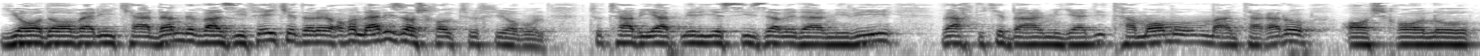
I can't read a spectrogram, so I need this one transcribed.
یادآوری کردن به وظیفه‌ای که داره. آقا نریز آشغال تو خیابون. تو طبیعت میری یه سیزه در میری. وقتی که برمیگردی تمام اون منطقه رو آشغال و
